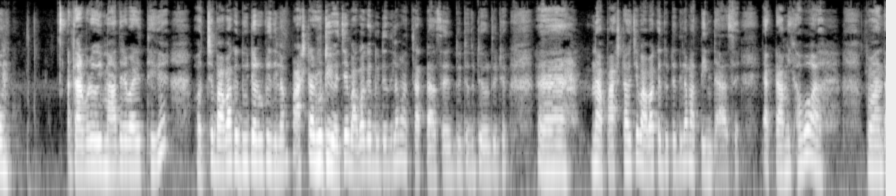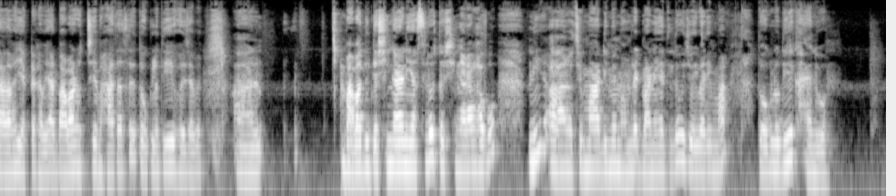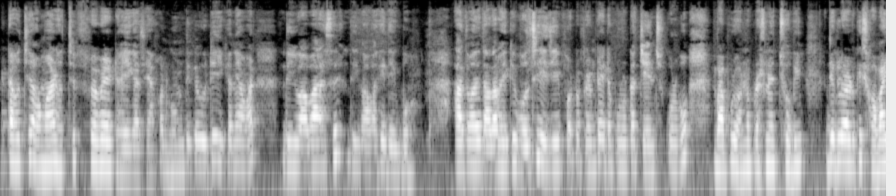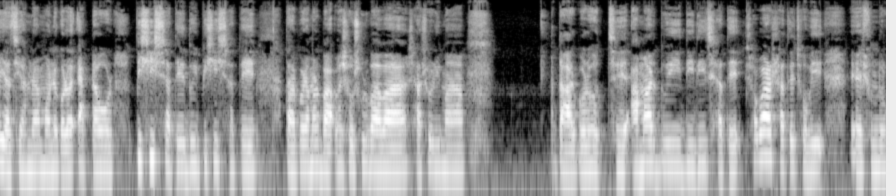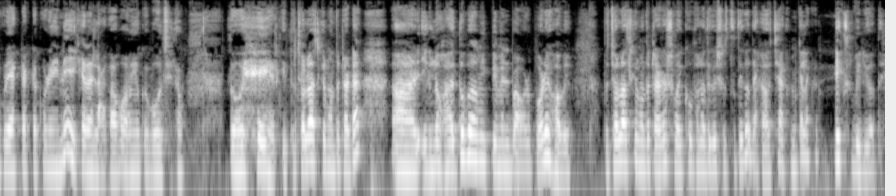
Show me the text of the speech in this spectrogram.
তারপরে ওই মাদের বাড়ির থেকে হচ্ছে বাবাকে দুইটা রুটি দিলাম। পাঁচটা রুটি হয়েছে, বাবাকে দুইটা দিলাম আর চারটা আছে। দুইটা দুটো দুটো না, পাঁচটা হয়েছে, বাবাকে দুটো দিলাম আর তিনটা আছে। একটা আমি খাব আর তোমার দাদাভাই একটা খাবে। আর বাবার হচ্ছে ভাত আছে, তো ওগুলো দিয়েই হয়ে যাবে। আর বাবা দুইটা সিঙ্গারা নিয়ে আসছিল, তো সিঙ্গারা খাব নি। আর হচ্ছে মা ডিমের মামলেট বানিয়ে দিল, ওই যে ওই বাড়ির মা। তো ওগুলো দিয়ে খায় নেব। একটা হচ্ছে আমার হচ্ছে ফেভারিট হয়ে গেছে। এখন ঘুম থেকে উঠে এখানে আমার দুই বাবা আছে, দুই বাবাকে দেখব। আর তোমাদের দাদাভাইকে বলছি, এই যে ফটো ফ্রেমটা এটা পুরোটা চেঞ্জ করব। বাপুর অন্নপ্রাশনের ছবি, যেগুলো আর কি সবাই আছি, আমরা মনে করো একটা ওর পিসির সাথে, দুই পিসির সাথে, তারপরে আমার বা- শ্বশুর বাবা, শাশুড়ি মা, তারপরে হচ্ছে আমার দুই দিদির সাথে, সবার সাথে ছবি সুন্দর করে একটা একটা করে এনে এখানে লাগাবো, আমি ওকে বলছিলাম। তো এই আর কি। তো চলো আজকের মতো টাটা। আর এগুলো হয়তো বা আমি পেমেন্ট পাওয়ার পরে হবে। তো চলো আজকের মতো টাটা। সবাই খুব ভালো থেকে, সুস্থ থেকো। দেখা হচ্ছে আগামীকাল একটা নেক্সট ভিডিওতে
